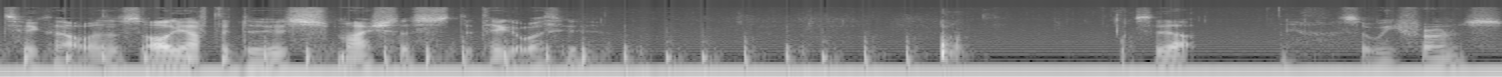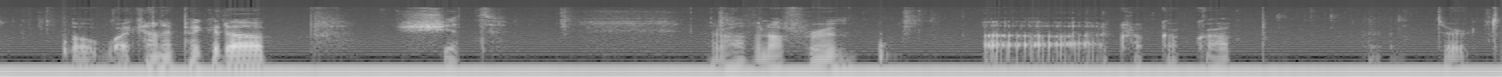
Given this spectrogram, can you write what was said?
Take that with us. All you have to do is smash this to take it with you. See that? It's a wee furnace. Oh, why can't I pick it up? Shit. I don't have enough room. Uh, crap, crap, crap. Dirt.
